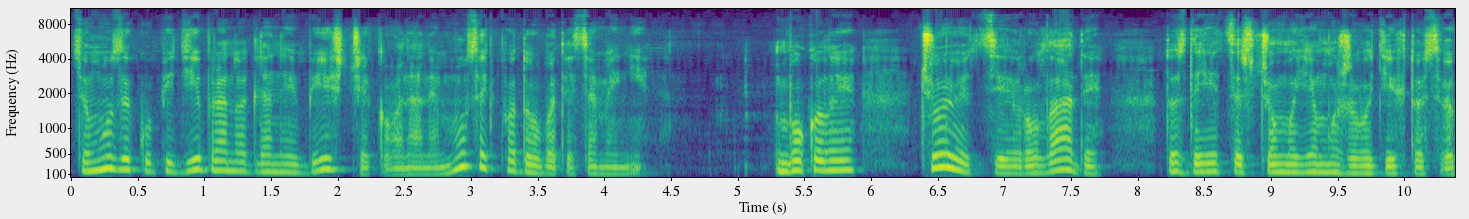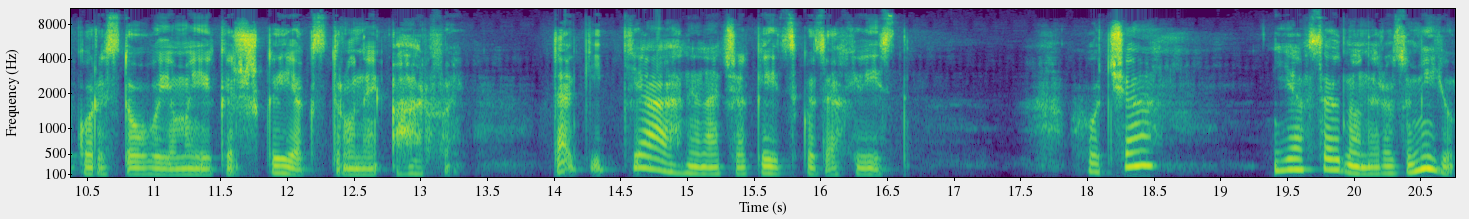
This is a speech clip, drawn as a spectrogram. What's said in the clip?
цю музику підібрано для небіжчик, вона не мусить подобатися мені. Бо коли чую ці рулади, то здається, що в моєму животі хтось використовує мої кишки, як струни арфи, так і тягне, наче кицько за хвіст. Хоча я все одно не розумію,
